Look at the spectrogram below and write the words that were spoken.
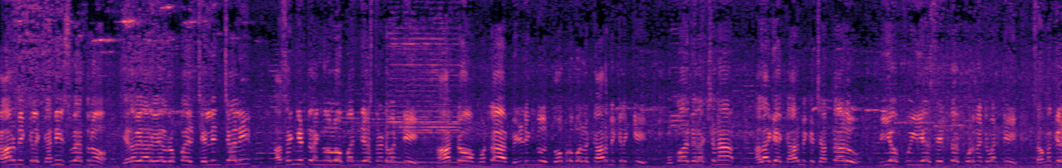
కార్మికుల కనీస వేతనం ఇరవై ఆరు వేల రూపాయలు చెల్లించాలి. అసంఘటిత రంగంలో పనిచేస్తున్నటువంటి ఆటో ముఠా బిల్డింగ్ తోపుడు బళ్ళ కార్మికులకి ఉపాధి రక్షణ అలాగే కార్మిక చట్టాలు పిఎఫ్ ఈఎస్ఐతో కూడినటువంటి సమగ్ర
